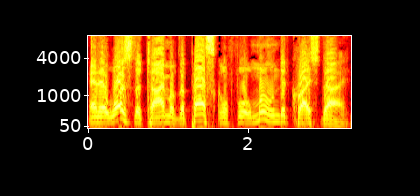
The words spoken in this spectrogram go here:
and it was the time of the paschal full moon that Christ died.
